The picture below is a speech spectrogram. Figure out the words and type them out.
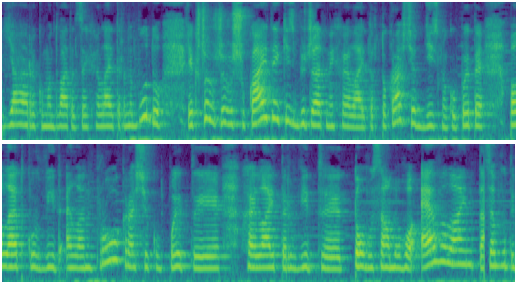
я рекомендувати цей хайлайтер не буду. Якщо вже ви шукаєте якийсь бюджетний хайлайтер, то краще дійсно купити палетку від Ellen Pro, краще купити хайлайтер від е, того самого Eveline. Та це буде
